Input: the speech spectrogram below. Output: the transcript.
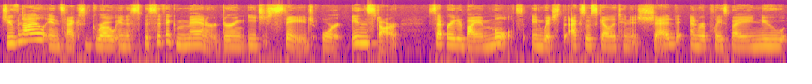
Juvenile insects grow in a specific manner during each stage, or instar, separated by a molt in which the exoskeleton is shed and replaced by a new,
